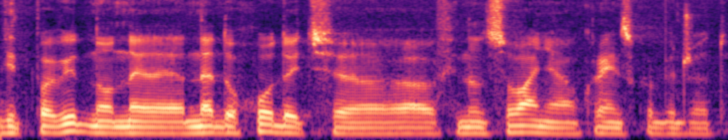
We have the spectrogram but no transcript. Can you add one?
відповідно не, не доходить е, фінансування українського бюджету.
